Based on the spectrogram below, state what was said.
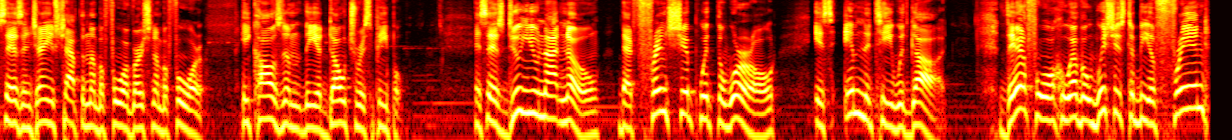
says in James chapter number four, verse number four, he calls them the adulterous people. It says, Do you not know that friendship with the world is enmity with God? Therefore, whoever wishes to be a friend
